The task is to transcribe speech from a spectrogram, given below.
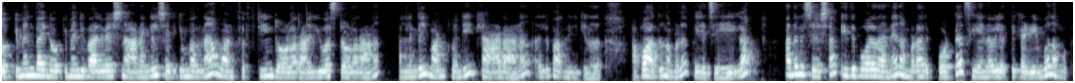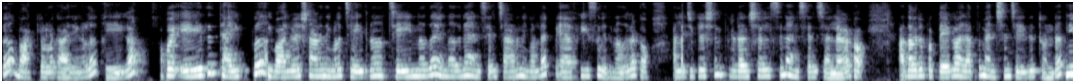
document by document evaluation ആണെങ്കിൽ ശരിക്കും പറഞ്ഞാൽ one fifteen dollar U S dollar ആണ് അല്ലെങ്കിൽ വൺ ട്വന്റി ക്യാഡാണ് അതിൽ പറഞ്ഞിരിക്കുന്നത്. അപ്പോൾ അത് നമ്മൾ പേ ചെയ്യുക. അതിനുശേഷം ഇതുപോലെ തന്നെ നമ്മുടെ റിപ്പോർട്ട് സി എൻ ഒയിൽ എത്തിക്കഴിയുമ്പോൾ നമുക്ക് ബാക്കിയുള്ള കാര്യങ്ങൾ ചെയ്യുക. അപ്പോൾ ഏത് ടൈപ്പ് ഇവാലുവേഷൻ ആണ് നിങ്ങൾ ചെയ്ത് ചെയ്യുന്നത് എന്നതിനെ അനുസരിച്ചാണ് നിങ്ങളുടെ ഫീസ് വരുന്നത് കേട്ടോ. അല്ല എഡ്യൂക്കേഷൻ ക്രിഡൻഷ്യൽസിന് അനുസരിച്ചല്ല കേട്ടോ. അതവർ പ്രത്യേകം അതിനകത്ത് മെൻഷൻ ചെയ്തിട്ടുണ്ട്. ഇനി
